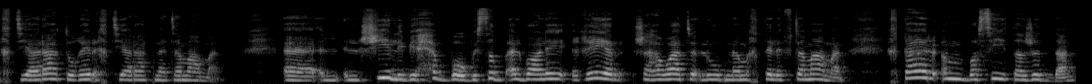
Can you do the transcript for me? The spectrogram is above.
اختياراته غير اختياراتنا تماما. آه، الشيء اللي بيحبه وبيصب قلبه عليه غير شهوات قلوبنا مختلف تماما. اختار أم بسيطة جدا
